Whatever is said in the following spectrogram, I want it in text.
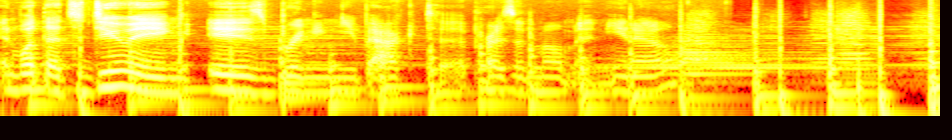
And what that's doing is bringing you back to the present moment, you know? I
